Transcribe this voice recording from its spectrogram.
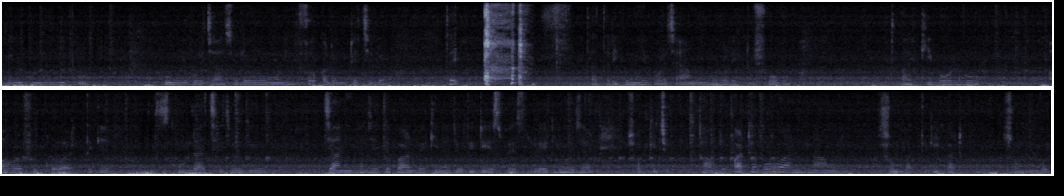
এখানে ঘুমিয়ে ঘুমিয়ে পড়েছে। আসলে ও অনেক সকালে উঠেছিল তাই তাড়াতাড়ি ঘুমিয়ে পড়েছে। আমিও এবার একটু শোবো। তো আর কি বলব? আবার শুক্রবার থেকে স্কুল আছে যদিও, জানি না যেতে পারবে কি না যদি ড্রেস ফ্রেস রেডি হয়ে যায় সব কিছু তাহলে পাঠাবো আর না হলে সোমবার থেকেই পাঠাবো, সোমবার।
